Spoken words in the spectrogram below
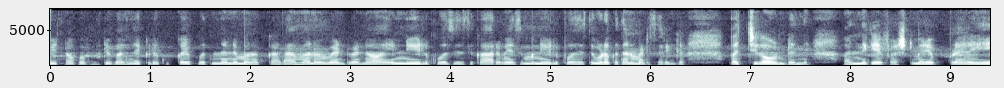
వీటిని ఒక ఫిఫ్టీ పర్సెంట్ ఇక్కడే కుక్ అయిపోతుందండి మనక్కడ మనం వెంట వెంటనే నీళ్ళు పోసేసి కారం వేసి నీళ్ళు పోసేసి ఉడకదనమాట సరిగ్గా. పచ్చిగా ఉంటుంది. అందుకే ఫస్ట్ మీరు ఎప్పుడైనా ఏ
